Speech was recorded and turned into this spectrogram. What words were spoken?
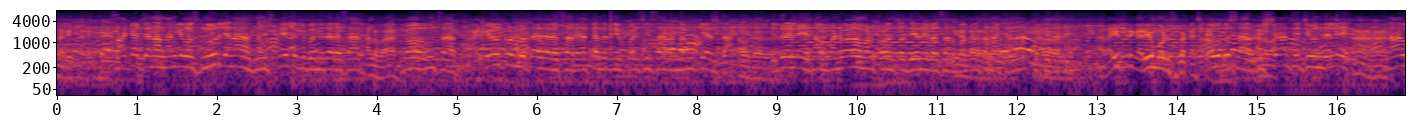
ಸರಿ ಸರಿ ಸರಿ. ಸಾಕಷ್ಟು ಜನ ನನಗೆ ಒಂದು ನೂರು ಜನ ನಮ್ಮ ಸ್ನೇಹಿತರಿಗೆ ಬಂದಿದ್ದಾರೆ ಸರ್. ಅಲ್ವಾ? ಹ್ಞೂ ಸರ್. ಕೇಳ್ಕೊಂಡು ಬರ್ತಾ ಇದ್ದಾರೆ ಸರ್ ಯಾಕಂದ್ರೆ ನೀವು ಕಳಿಸಿ ಸರ್ ನಂಬಿಕೆ ಅಂತ. ಹೌದೌದು. ಇದರಲ್ಲಿ ನಾವು ಬಂಡವಾಳ ಮಾಡ್ಕೊಳ್ಳೋಂಥದ್ದು ಏನು ಇಲ್ಲ ಸರ್. ಭಗವಂತನ ಕೊಟ್ಟಿದ್ದಾನೆ ರೈತರಿಗೆ ಅರಿವು ಮೂಡಿಸ್ಬೇಕಷ್ಟೇ. ಹೌದು ಸರ್? ವಿಶ್ರಾಂತಿ ಜೀವನದಲ್ಲಿ ನಾವು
